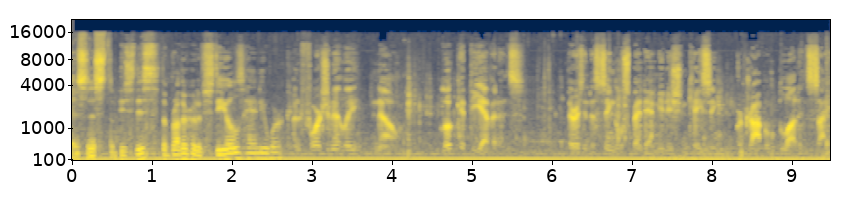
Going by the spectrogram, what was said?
Is this the Is this the Brotherhood of Steel's handiwork? Unfortunately, no. Look at the evidence. There isn't a single spent ammunition casing or drop of blood in sight.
